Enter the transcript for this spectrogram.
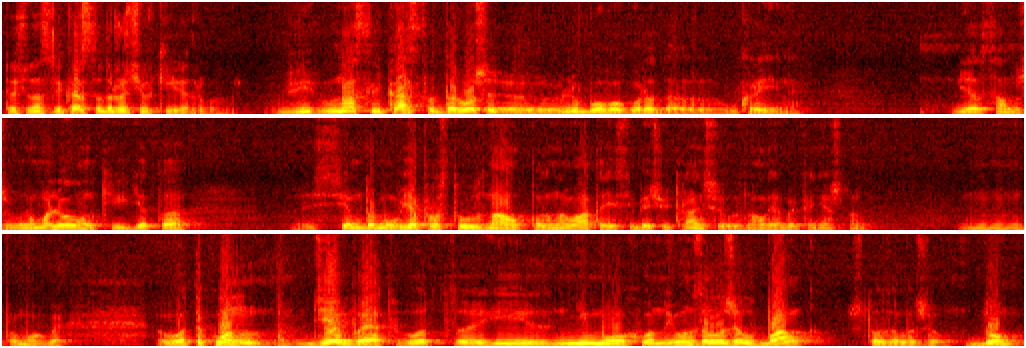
То есть у нас лекарства дороже, чем в Киеве, грубо говоря? У нас лекарства дороже э, любого города Украины. Я сам живу на Малеванке, где-то 7 домов. Я просто узнал поздновато, если бы я чуть раньше узнал, я бы, конечно, помог бы. Вот. Так он диабет, вот, э, и не мог он. И он заложил в банк, что заложил? Дом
